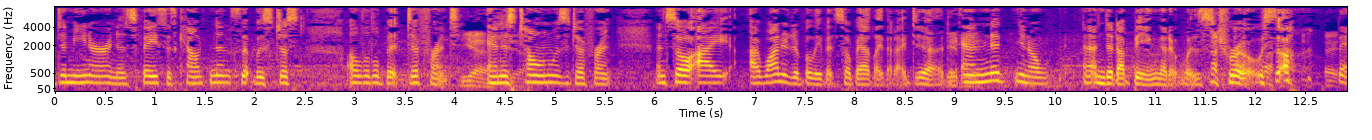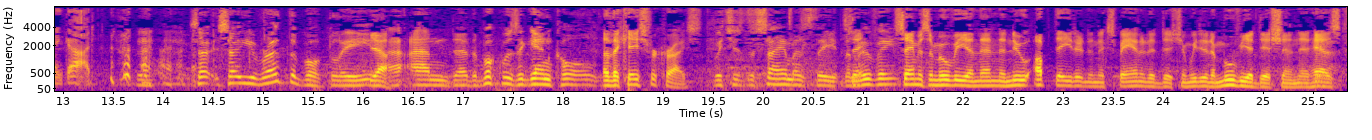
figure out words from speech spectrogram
demeanor and his face, his countenance that was just a little bit different, yes, and his yes. tone was different. And so I I wanted to believe it so badly that I did, it and did. it you know ended up being that it was true. so thank God. so so you wrote the book, Lee, yeah, uh, and uh, the book was again called uh, The Case for Christ, which is the same as the the same, movie. Same as the movie, and then the new updated and expanded edition. We did a movie edition. It has yeah.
